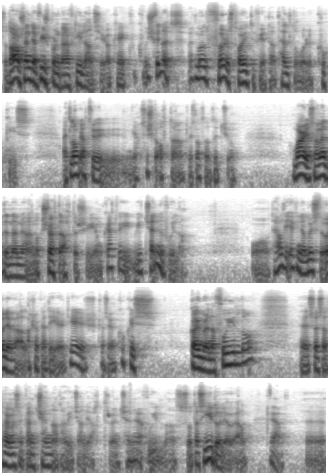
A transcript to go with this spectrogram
Så då sände jag fyrspåren till land säger okej, okay, vi finna ett ett mål först höjt för att helt år cookies. Ett långt att ja, cirka 8, det är snart att det ju. Marius han vände nämligen nog kött efter sig om katt vi vi känner för illa. Och det hade jag egentligen lust att öliga väl akkurat det är. Det är kanske en cookies gamerna full så att hemma så kan känna att han vi känner att och känner illa. så det ser ju då väl. Ja. Eh.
